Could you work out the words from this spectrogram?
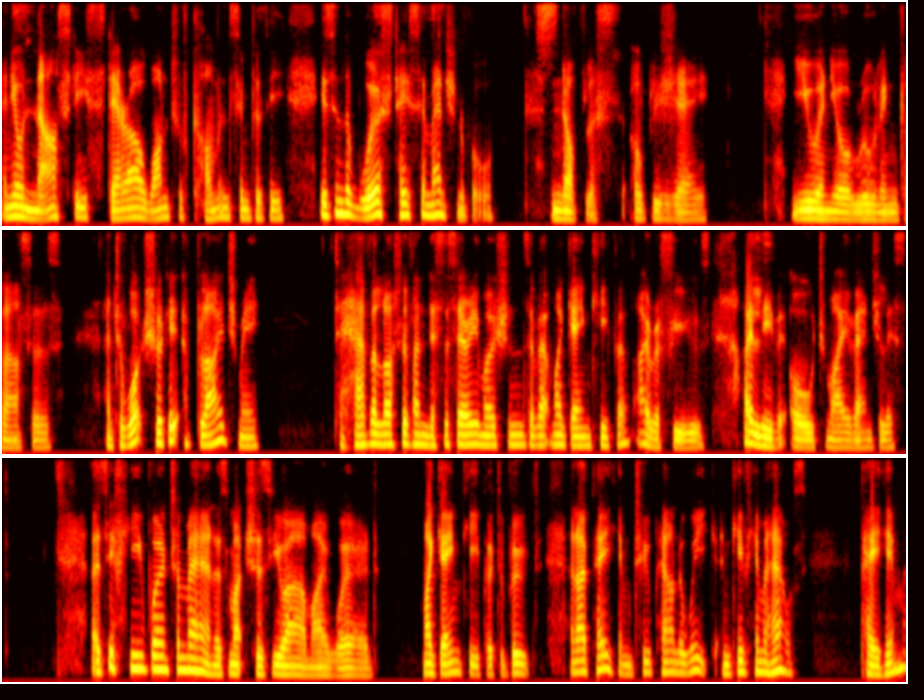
And your nasty, sterile want of common sympathy is in the worst taste imaginable. Noblesse oblige. You and your ruling classes. And to what should it oblige me? To have a lot of unnecessary emotions about my gamekeeper? I refuse. I leave it all to my evangelist. As if he weren't a man as much as you are, my word. My gamekeeper to boot, and I pay him two pound a week and give him a house. Pay him?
